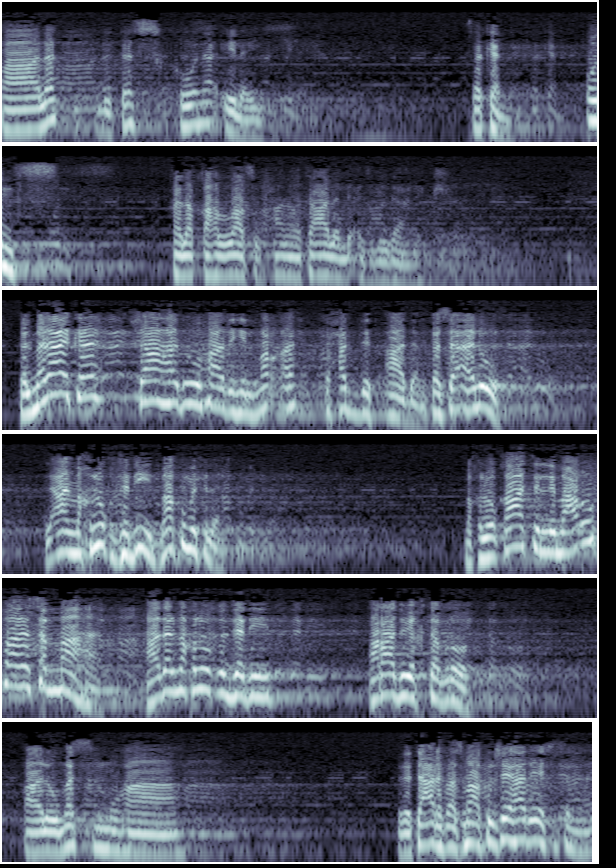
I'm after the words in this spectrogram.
قالت لتسكن إليه سكن. أنس خلقها الله سبحانه وتعالى لأجل ذلك. فالملائكة شاهدوا هذه المرأة تحدث آدم فسألوه الآن مخلوق جديد ماكو مثله. مخلوقات اللي معروفة سماها هذا المخلوق الجديد أرادوا يختبروه. قالوا ما اسمها؟ إذا تعرف أسماء كل شيء هذا إيش اسمها؟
